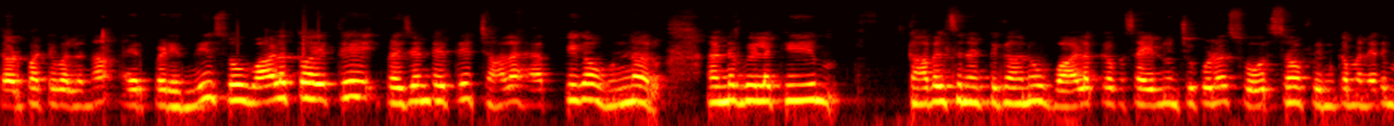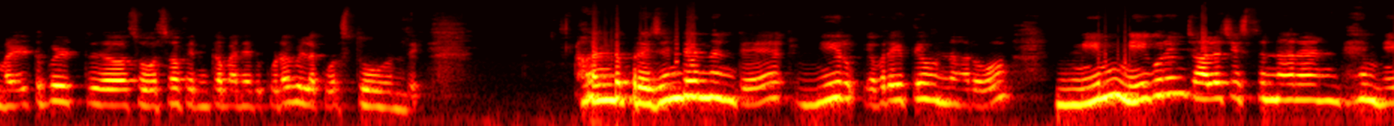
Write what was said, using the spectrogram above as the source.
థర్డ్ పార్టీ వలన ఏర్పడింది. సో వాళ్ళతో అయితే ప్రజెంట్ అయితే చాలా హ్యాపీగా ఉన్నారు. అండ్ వీళ్ళకి కావలసినట్టుగాను వాళ్ళ సైడ్ నుంచి కూడా సోర్స్ ఆఫ్ ఇన్కమ్ అనేది మల్టిపుల్ సోర్స్ ఆఫ్ ఇన్కమ్ అనేది కూడా వీళ్ళకి వస్తూ ఉంది. అండ్ ప్రజెంట్ ఏంటంటే మీరు ఎవరైతే ఉన్నారో మేము మీ గురించి ఆలోచిస్తున్నారంటే మీ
